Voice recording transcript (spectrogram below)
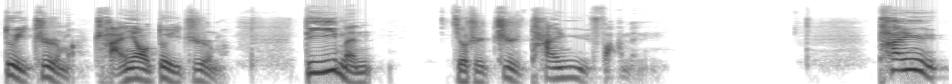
对治嘛，禅要对治嘛。第一门就是治贪欲法门，贪欲。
